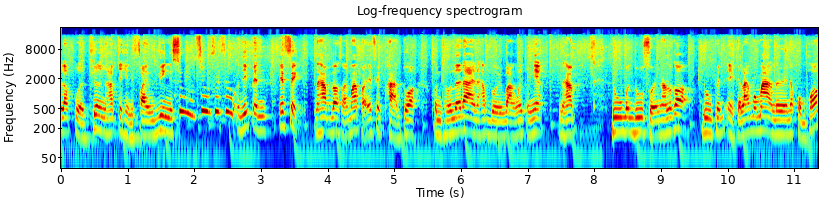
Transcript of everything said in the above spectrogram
เราเปิดเครื่องนะครับ จะเห็นไฟวิ่งซิ่วซิ่วซิ่วอันนี้เป็นเอฟเฟกต์นะครับ เราสามารถปล่อยเอฟเฟกต์ผ่านตัวคอนโทรลเลอร์ได้นะครับ โดยวางไว้ตรงเนี้ยนะครับดูมันดูสวยงามแล้วก็ดูเป็นเอกลักษณ์มาก ๆ เลยนะผมพร้อม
